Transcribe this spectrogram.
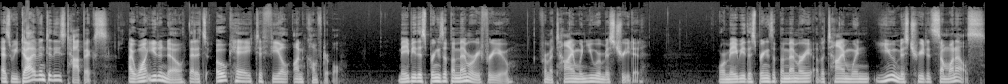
As we dive into these topics, I want you to know that it's okay to feel uncomfortable. Maybe this brings up a memory for you from a time when you were mistreated. Or maybe this brings up a memory of a time when you mistreated someone else.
